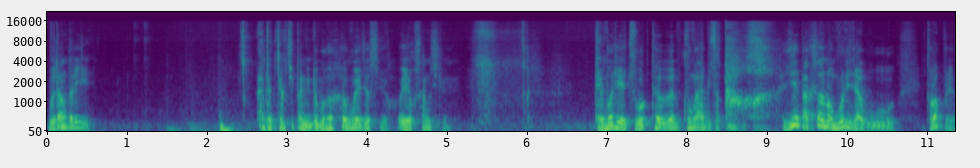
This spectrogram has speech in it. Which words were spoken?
무당들이 하여튼 정치판이 너무 허무해졌어요. 의욕상실. 대머리에 주걱턱은 궁합이 좋다. 이게 박사 논문이냐고 돌아버려.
